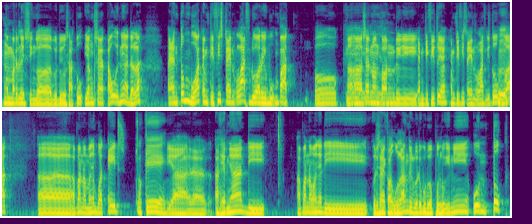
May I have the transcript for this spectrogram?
nge-release single berjudul satu yang saya tahu ini adalah anthem buat MTV Stayin' Alive 2004. Oke. Nah, eh, saya nonton di MTV itu ya, MTV Stayin' Alive itu buat eh apa namanya buat AIDS. Oke. Ya, nah, akhirnya di apa namanya di recycle ulang di 2020 ini untuk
